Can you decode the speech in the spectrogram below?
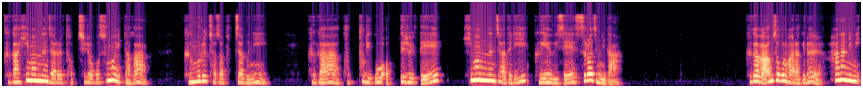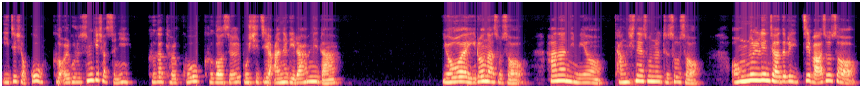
그가 힘없는 자를 덮치려고 숨어 있다가 그물을 쳐서 붙잡으니 그가 구풀이고 엎드릴 때에 힘없는 자들이 그의 위세에 쓰러집니다. 그가 마음속으로 말하기를 하나님이 잊으셨고 그 얼굴을 숨기셨으니 그가 결코 그것을 보시지 않으리라 합니다. 여호와 일어나소서 하나님이여 당신의 손을 드소서 억눌린 자들을 잊지 마소서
